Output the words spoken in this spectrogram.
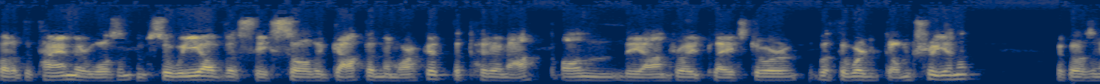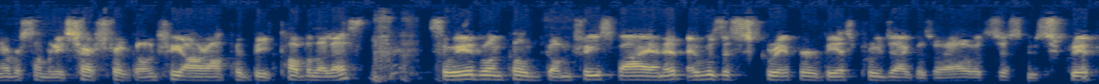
but at the time there wasn't. So we obviously saw the gap in the market to put an app on the Android Play Store with the word Gumtree in it. Because whenever somebody searched for Gumtree, our app would be top of the list. so we had one called Gumtree Spy, and it, it was a scraper based project as well. It's just you scrape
